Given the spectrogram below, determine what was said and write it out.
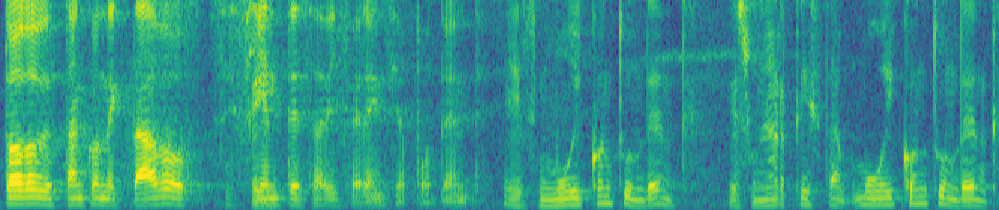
todos están conectados, se siente esa diferencia potente. Es muy contundente, es un artista muy contundente.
